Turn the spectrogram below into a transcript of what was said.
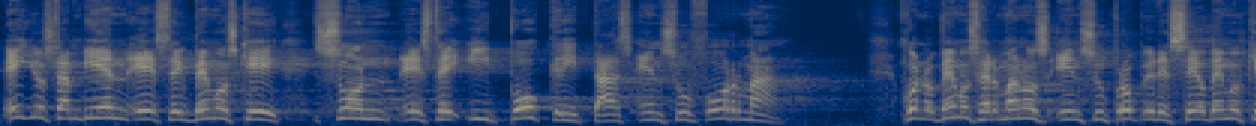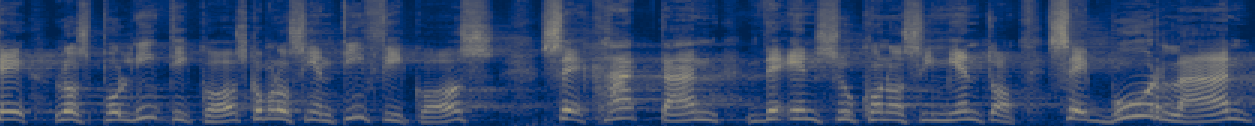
Ellos también este, vemos que son este, hipócritas en su forma. Cuando vemos, hermanos, en su propio deseo, vemos que los políticos, como los científicos, se jactan de, en su conocimiento, se burlan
